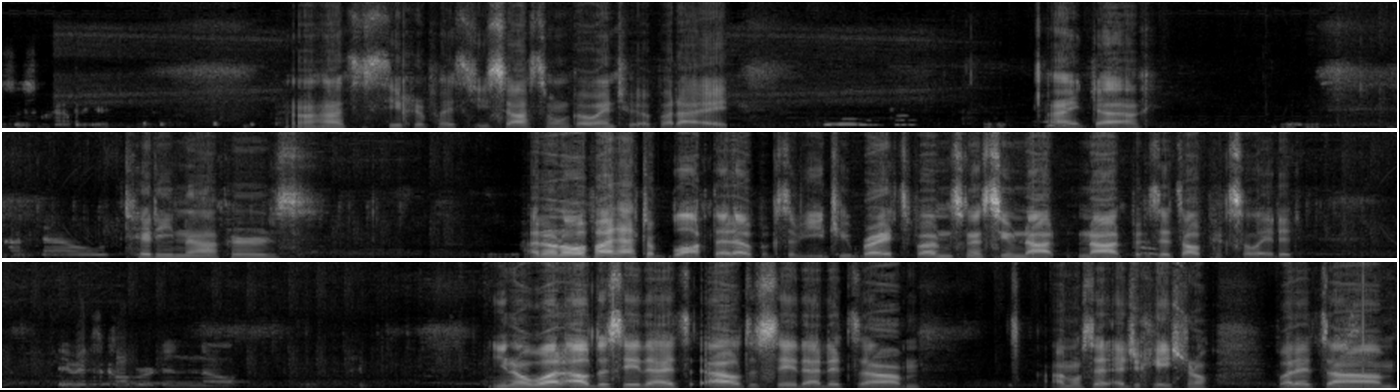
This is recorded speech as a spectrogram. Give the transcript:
What's this crap here? I don't know how it's a secret place. You saw someone go into it, but I. Alright, dog. Titty knockers. I don't know if I'd have to block that out because of YouTube rights, but I'm just gonna assume not, not because it's all pixelated. If it's covered, then no. You know what? I'll just say that it's. I'll just say that it's um. I almost said educational, but it's um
